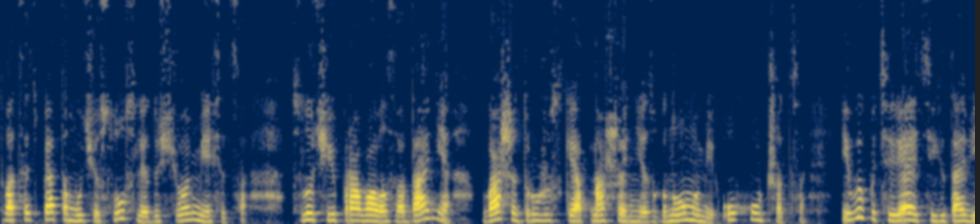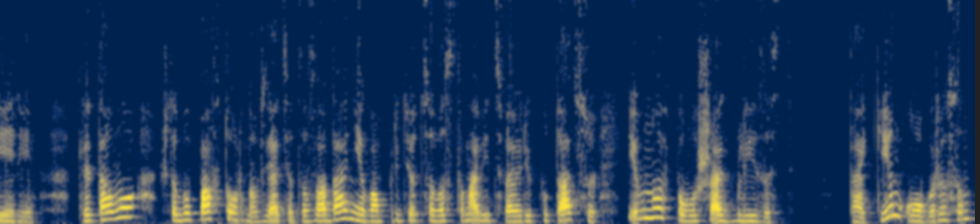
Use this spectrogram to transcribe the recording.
25 числу следующего месяца. В случае провала задания ваши дружеские отношения с гномами ухудшатся, и вы потеряете их доверие. Для того, чтобы повторно взять это задание, вам придется восстановить свою репутацию и вновь повышать близость. Таким образом,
